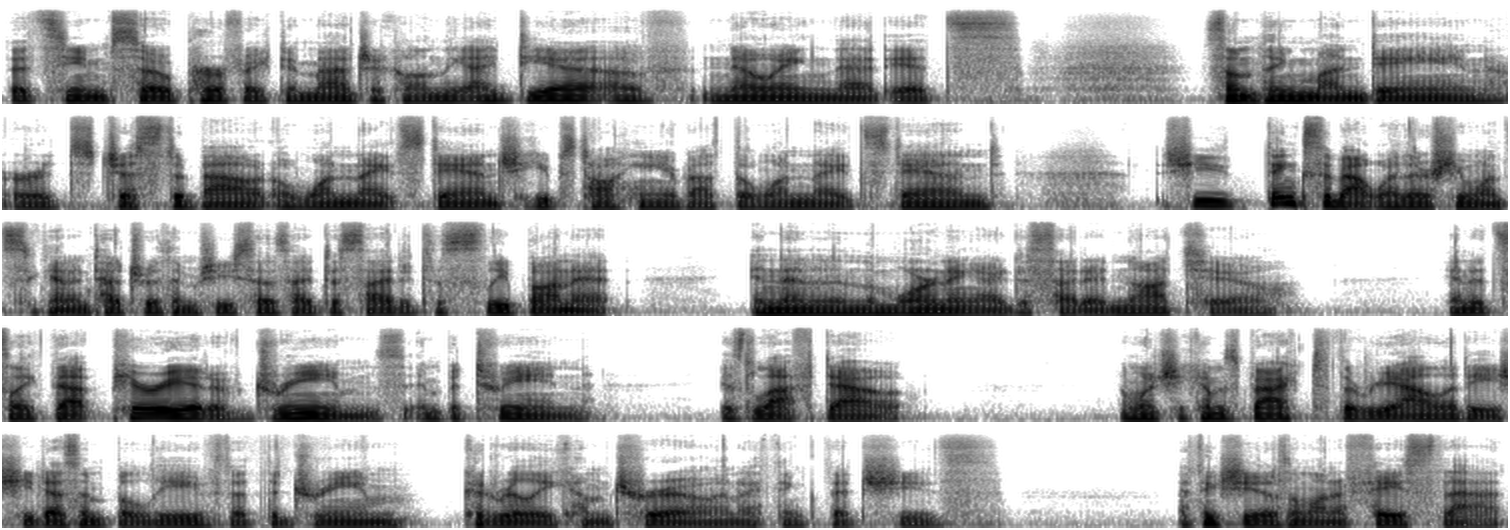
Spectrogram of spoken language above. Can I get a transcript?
that seems so perfect and magical. And the idea of knowing that it's something mundane or it's just about a one night stand. She keeps talking about the one night stand. She thinks about whether she wants to get in touch with him. She says, I decided to sleep on it. And then in the morning, I decided not to. And it's like that period of dreams in between is left out. And when she comes back to the reality, she doesn't believe that the dream could really come true. And I think that she's, I think she doesn't want to face that.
